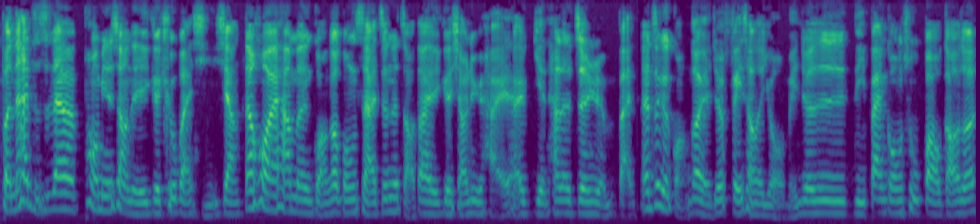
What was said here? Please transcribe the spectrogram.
本来她只是在泡面上的一个 Q 版形象，但后来他们广告公司还真的找到一个小女孩来演她的真人版。那这个广告也就非常的有名，就是离办公处报告说，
